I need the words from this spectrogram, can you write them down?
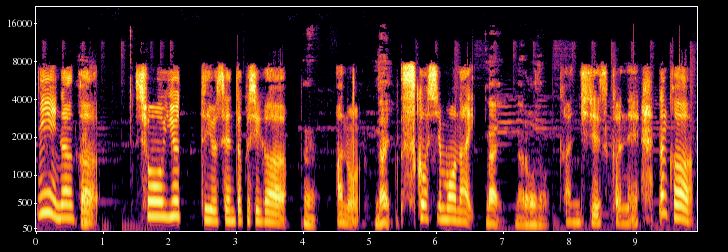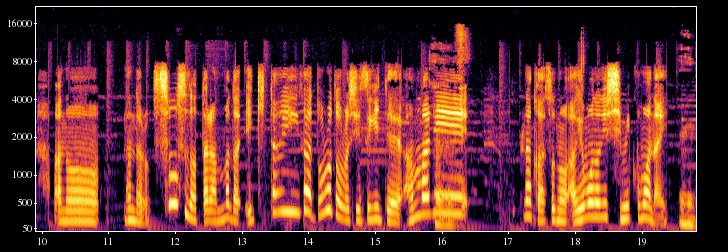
になんか、は醤油っていう選択肢が、うんあのない。少しもないない。なるほど。感じですかね。なんかあのなんだろうソースだったらまだ液体がドロドロしすぎてあんまり、はいはなんかその揚げ物に染み込まない。うん。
